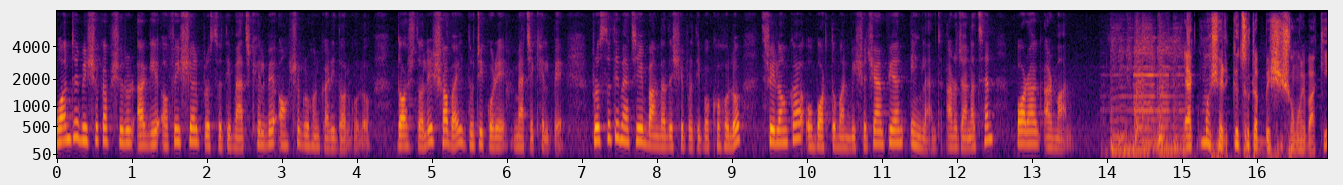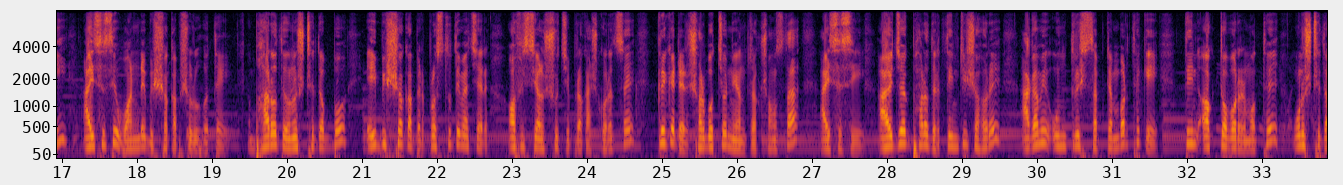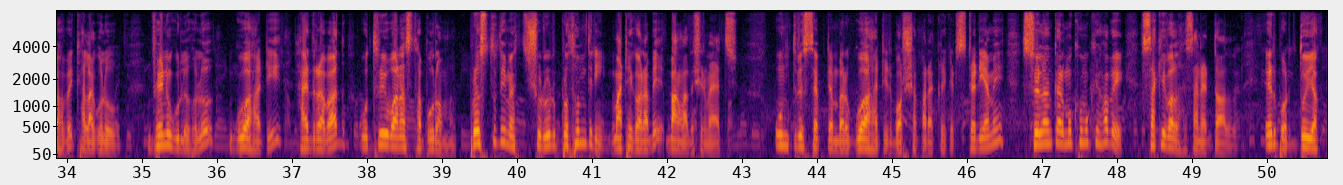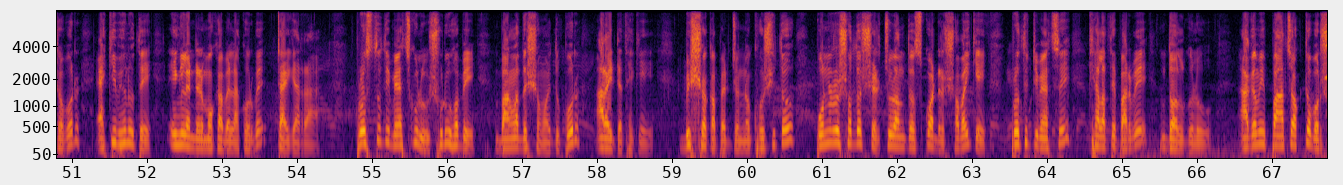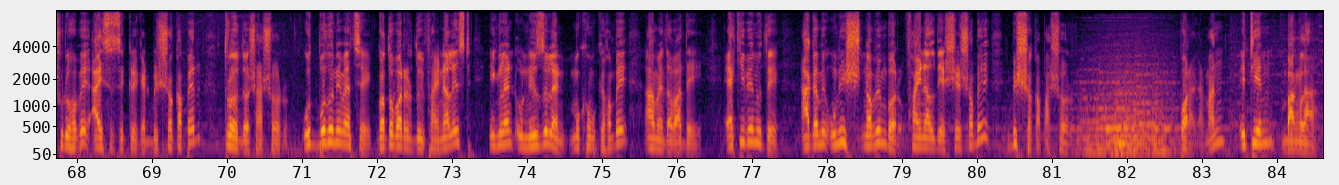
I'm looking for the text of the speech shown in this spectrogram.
One day বিশ্বকাপ শুরুর আগে অফিসিয়াল প্রস্তুতি ম্যাচ খেলবে অংশগ্রহণকারী দলগুলো। দশ দলের সবাই দুটি করে ম্যাচে খেলবে। প্রস্তুতি ম্যাচে বাংলাদেশের প্রতিপক্ষ হল শ্রীলঙ্কা ও বর্তমান বিশ্ব চ্যাম্পিয়ন ইংল্যান্ড। আরও জানাচ্ছেন পরাগ আর মান এক মাসের কিছুটা বেশি সময় বাকি আইসিসি ওয়ানডে বিশ্বকাপ শুরু হতে। ভারতে অনুষ্ঠিতব্য এই বিশ্বকাপের প্রস্তুতি ম্যাচের অফিসিয়াল সূচি প্রকাশ করেছে ক্রিকেটের সর্বোচ্চ নিয়ন্ত্রক সংস্থা আইসিসি। আয়োজক ভারতের তিনটি শহরে আগামী উনত্রিশ সেপ্টেম্বর থেকে তিন অক্টোবরের মধ্যে অনুষ্ঠিত হবে খেলাগুলো। ভেন্যুগুলো হল গুয়াহাটি, হায়দ্রাবাদ ও ত্রিবানাস্থাপুরম। প্রস্তুতি ম্যাচ শুরুর প্রথম দিনই মাঠে গড়াবে বাংলাদেশের ম্যাচ। উনত্রিশ সেপ্টেম্বর গুয়াহাটির বর্ষাপাড়া ক্রিকেট স্টেডিয়ামে শ্রীলঙ্কার মুখোমুখি হবে সাকিব আল হাসানের দল। এরপর দুই অক্টোবর একই ভেন্যুতে ইংল্যান্ডের মোকাবেলা করবে টাইগাররা। প্রস্তুতি ম্যাচগুলো শুরু হবে বাংলাদেশ সময় দুপুর আড়াইটা থেকে। বিশ্বকাপের জন্য ঘোষিত পনেরো সদস্যের চূড়ান্ত স্কোয়াডের সবাইকে প্রতিটি ম্যাচে খেলাতে পারবে দলগুলো। আগামী পাঁচ অক্টোবর শুরু হবে আইসিসি ক্রিকেট বিশ্বকাপের ত্রয়োদশ আসর। উদ্বোধনী ম্যাচে গতবারের দুই ফাইনালিস্ট ইংল্যান্ড ও নিউজিল্যান্ড মুখোমুখি হবে আহমেদাবাদে। একই ভেন্যুতে আগামী উনিশ নভেম্বর ফাইনাল দিয়ে শেষ হবে বিশ্বকাপ আসর। পরাগারমান এটিএন বাংলা।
